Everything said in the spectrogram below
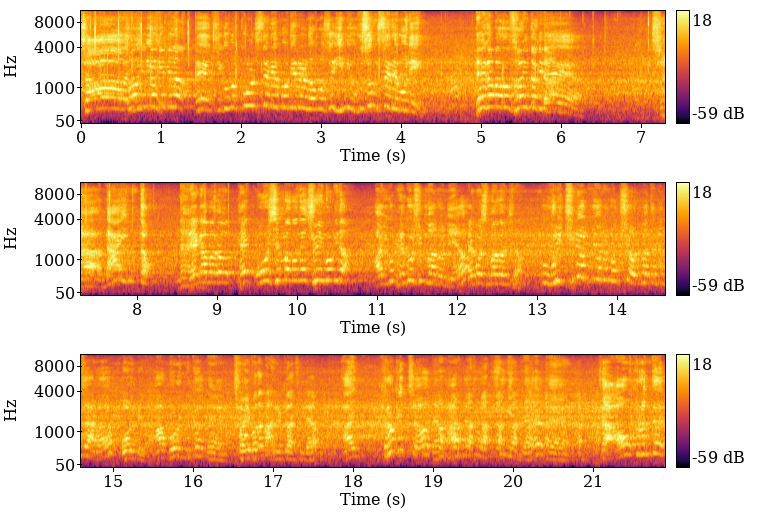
자, 이미 서인덕입니다. 네, 지금은 골 세레모니를 넘어서 이미 우승 세레모니. 내가 바로 서인덕이다. 네. 자, 나인덕. 네. 내가 바로 150만 원의 주인공이다. 아, 이거 150만 원이에요? 150만 원이죠. 우리 출연료는 혹시 얼마 되는지 알아요? 모릅니다. 아, 모릅니까? 네. 저희보다 많을 것 같은데요. 아, 그렇겠죠. 네, 아무래도 우승인데. 네. 자, 어, 그런데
